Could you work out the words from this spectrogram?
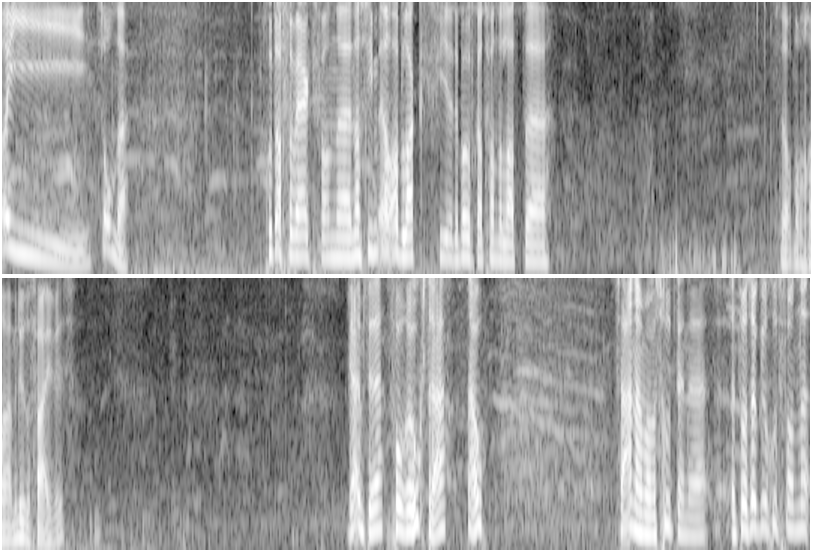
Oei, zonde. Goed afgewerkt van eh, Nassim El Ablak via de bovenkant van de lat. eh. terwijl het nog eh, een minuut of vijf is. Ruimte voor Hoekstra. Nou, Zijn aanname was goed en het was ook heel goed van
